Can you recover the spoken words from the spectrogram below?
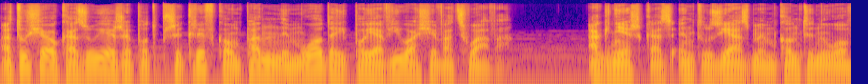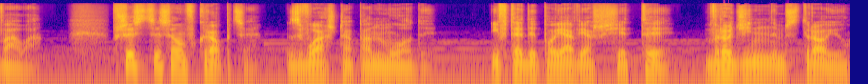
a tu się okazuje, że pod przykrywką panny młodej pojawiła się Wacława. Agnieszka z entuzjazmem kontynuowała. Wszyscy są w kropce, zwłaszcza pan młody. I wtedy pojawiasz się ty, w rodzinnym stroju,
